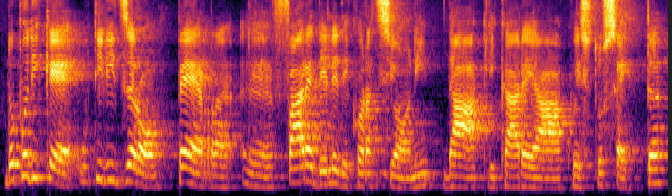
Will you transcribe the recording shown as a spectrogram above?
Dopodiché utilizzerò per eh, fare delle decorazioni da applicare a questo set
